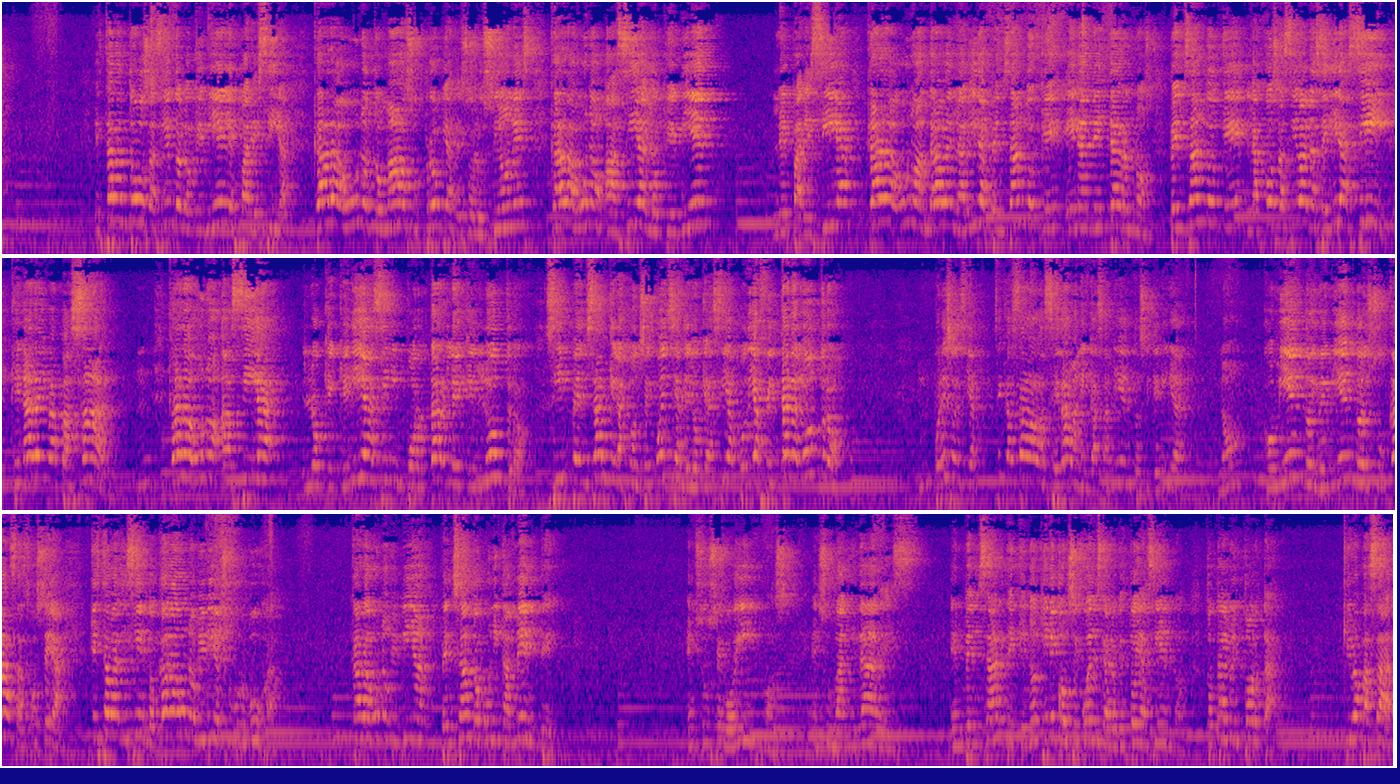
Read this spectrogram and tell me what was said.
Estaban todos haciendo lo que bien les parecía. Cada uno tomaba sus propias resoluciones, cada uno hacía lo que bien le parecía, cada uno andaba en la vida pensando que eran eternos, pensando que las cosas iban a seguir así, que nada iba a pasar. ¿Mm? Cada uno hacía lo que quería sin importarle el otro sin pensar que las consecuencias de lo que hacía podía afectar al otro. Por eso decía, se casaban, se daban en casamientos si querían, ¿no? Comiendo y bebiendo en sus casas. O sea, ¿qué estaba diciendo? Cada uno vivía en su burbuja. Cada uno vivía pensando únicamente en sus egoísmos, en sus vanidades. en pensar de que no tiene consecuencia lo que estoy haciendo. Total, no importa. ¿Qué va a pasar?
